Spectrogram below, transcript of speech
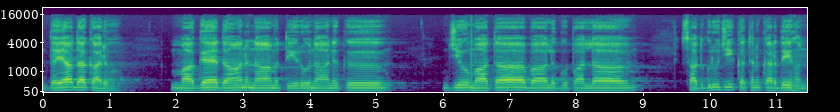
ਦਇਆ ਦਾ ਘਰ ਹੋ। ਮਾਗੈ ਦਾਨ ਨਾਮ ਤੇਰੋ ਨਾਨਕ। ਜਿਉ ਮਾਤਾ ਬਾਲ ਗੋਪਾਲਾ। ਸਤਿਗੁਰੂ ਜੀ ਕਥਨ ਕਰਦੇ ਹਨ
